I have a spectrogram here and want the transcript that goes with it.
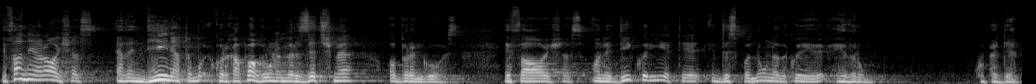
I tha njëherë Ajshes edhe ndjenjat kur e ka pa grunë e mërzitshme e brengos. I tha Ajshes, unë e di kur je ti e disponun edhe kur je e hidhnun. Ku po e din?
